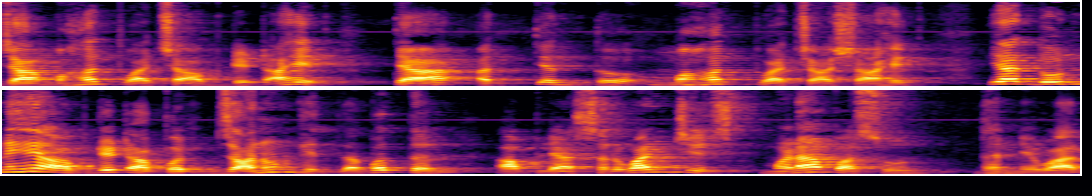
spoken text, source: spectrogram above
ज्या महत्त्वाच्या अपडेट आहेत त्या अत्यंत महत्त्वाच्या अशा आहेत. या दोन्ही अपडेट आपण जाणून घेतल्याबद्दल आपल्या सर्वांचेच मनापासून धन्यवाद.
